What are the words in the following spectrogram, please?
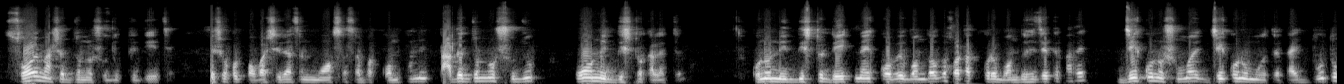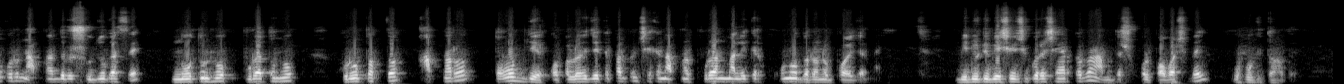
ছয় মাসের জন্য সুযোগটি দিয়েছে। যে সকল প্রবাসীরা আছেন মহাসাসা বা কোম্পানি, তাদের জন্য সুযোগ অনির্দিষ্টকালের জন্য। কোনো নির্দিষ্ট ডেট নাই, কবে বন্ধ হবে, হঠাৎ করে বন্ধ হয়ে যেতে পারে। যে কোনো সময়, যে কোনো মুহূর্তে। তাই দ্রুত করুন, আপনাদেরও সুযোগ আছে। নতুন হোক, পুরাতন হোক পুরোপ্রাপ্ত আপনারও তলব দিয়ে কপাল হয়ে যেতে পারবেন, সেখানে আপনার পুরান মালিকের কোনো ধরনের প্রয়োজন নাই। ভিডিওটি বেশি বেশি করে শেয়ার করবেন, আমাদের সকল প্রবাসী ভাই উপকৃত হবে।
